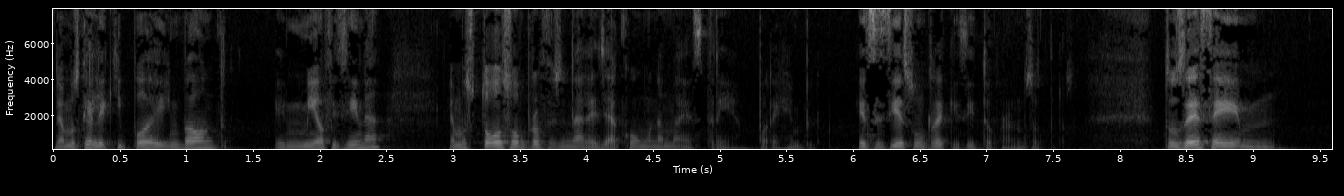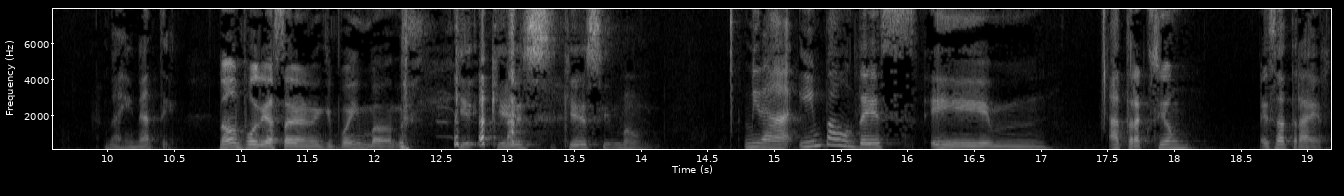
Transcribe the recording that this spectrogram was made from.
Digamos que el equipo de inbound en mi oficina, digamos, todos son profesionales ya con una maestría, por ejemplo. Ese sí es un requisito para nosotros. Entonces, eh, imagínate, no podría estar en el equipo de inbound. ¿Qué, qué es, ¿Qué es Inbound? Mira, inbound es eh, atracción, es atraer.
